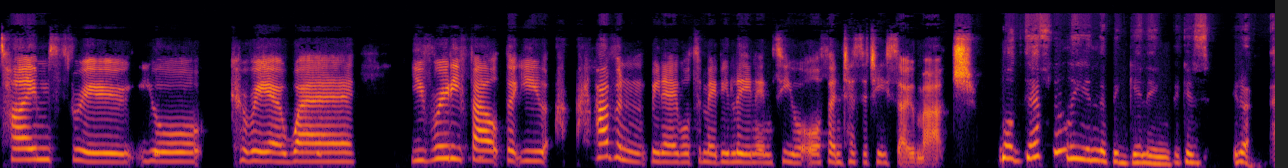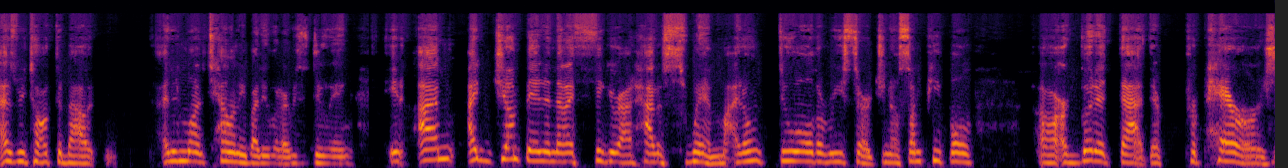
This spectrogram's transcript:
times through your career where you've really felt that you haven't been able to maybe lean into your authenticity so much? Well, definitely in the beginning, because you know, as we talked about, I didn't want to tell anybody what I was doing. It, I'm I jump in and then I figure out how to swim. I don't do all the research. You know, some people are good at that. They're preparers.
